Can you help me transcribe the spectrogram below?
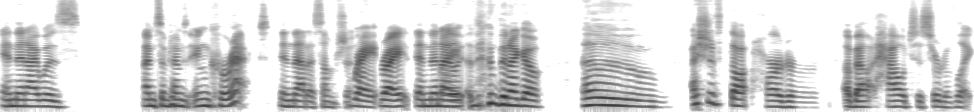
and then I was. I'm sometimes incorrect in that assumption. Right. Right. And then I then I go, oh, I should have thought harder about how to sort of like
